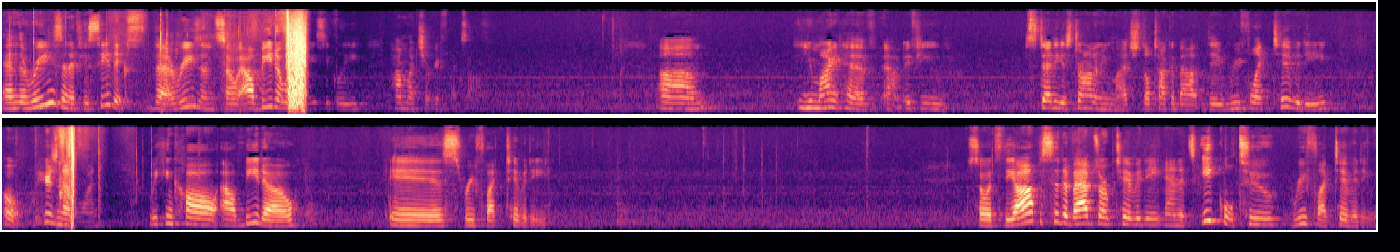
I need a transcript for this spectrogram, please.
And the reason, if you see the, the reason, so albedo is basically how much it reflects off. Um, you might have, um, if you study astronomy much, they'll talk about the reflectivity. Oh, here's another one. We can call albedo is reflectivity. So it's the opposite of absorptivity and it's equal to reflectivity.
